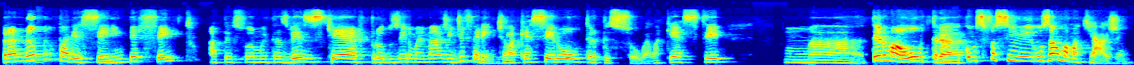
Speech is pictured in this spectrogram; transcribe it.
Para não parecer imperfeito, a pessoa muitas vezes quer produzir uma imagem diferente, ela quer ser outra pessoa, ela quer ser uma, ter uma outra, como se fosse usar uma maquiagem.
